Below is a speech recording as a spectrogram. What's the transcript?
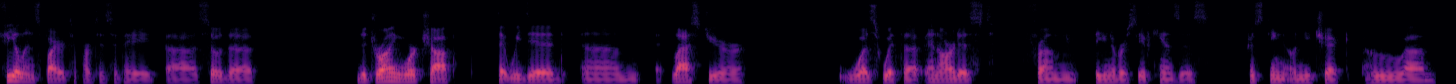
feel inspired to participate uh, so the the drawing workshop that we did um, last year was with a, an artist from the University of Kansas, Christine Onichek, who um,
